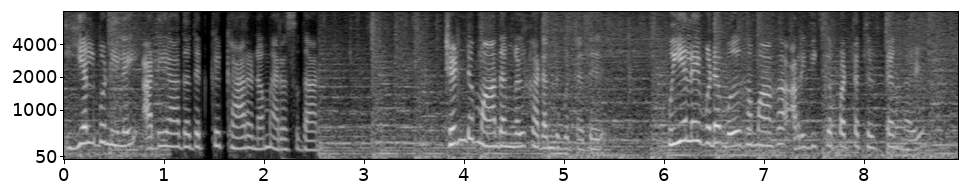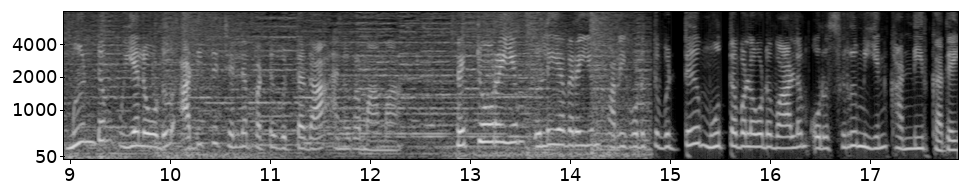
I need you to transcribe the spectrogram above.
இயல்பு நிலை அடையாததற்கு காரணம் அரசுதான். ரெண்டு மாதங்கள் கடந்துவிட்டது. புயலை விட வேகமாக அறிவிக்கப்பட்ட திட்டங்கள் மீண்டும் புயலோடு அடித்துச் செல்லப்பட்டு விட்டதா அனுரமாமா? பெற்றோரையும் இளையவரையும் பறிகொடுத்துவிட்டு மூத்தவளோடு வாழும் ஒரு சிறுமியின் கண்ணீர் கதை.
